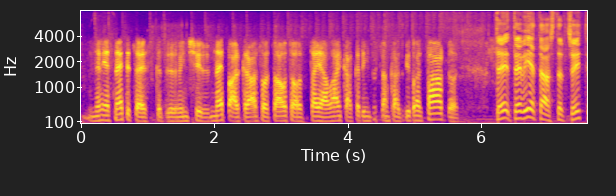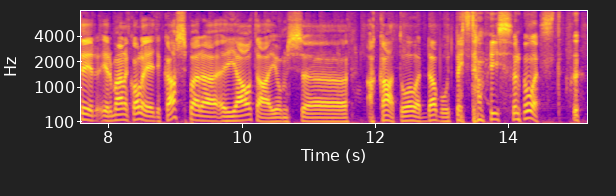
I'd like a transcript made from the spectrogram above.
neviens neticēs, ka viņš ir nepārkrāsots auto tajā laikā, kad viņu pēc tam kāds gribētu pārdot. Te, te vietā, starp citu, ir, ir mana kolēģa Kaspara jautājums, uh, a, kā to var dabūt pēc tam visu nost?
